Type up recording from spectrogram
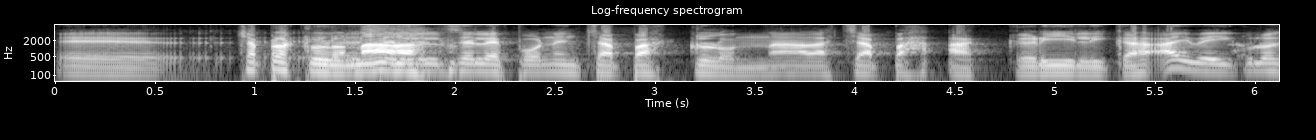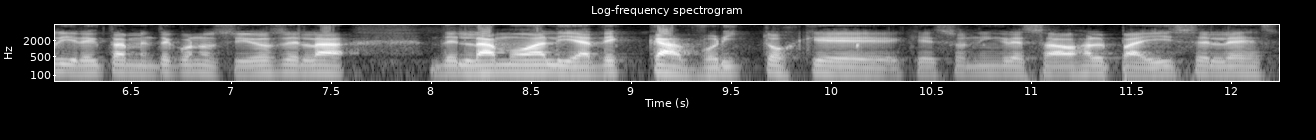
Eh, chapas clonadas. Se, se, les ponen chapas clonadas, chapas acrílicas. Hay vehículos directamente conocidos de la, de la modalidad de cabritos que, que son ingresados al país. Se les,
